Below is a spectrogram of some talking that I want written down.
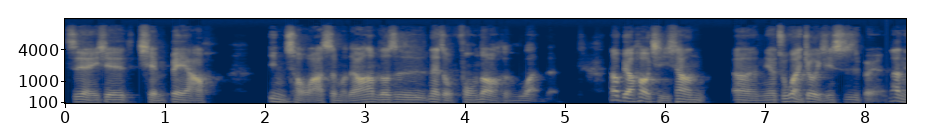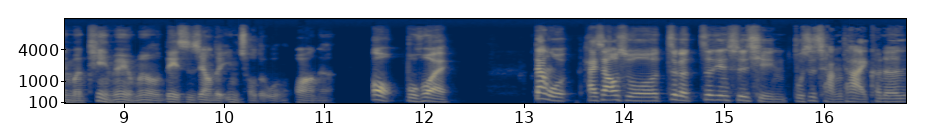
之前一些前辈啊应酬啊什么的，然后他们都是那种疯到很晚的。那比较好奇，像呃你的主管就已经是日本人，那你们 team 里面有没有类似这样的应酬的文化呢？哦，不会，但我还是要说，这个这件事情不是常态，可能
